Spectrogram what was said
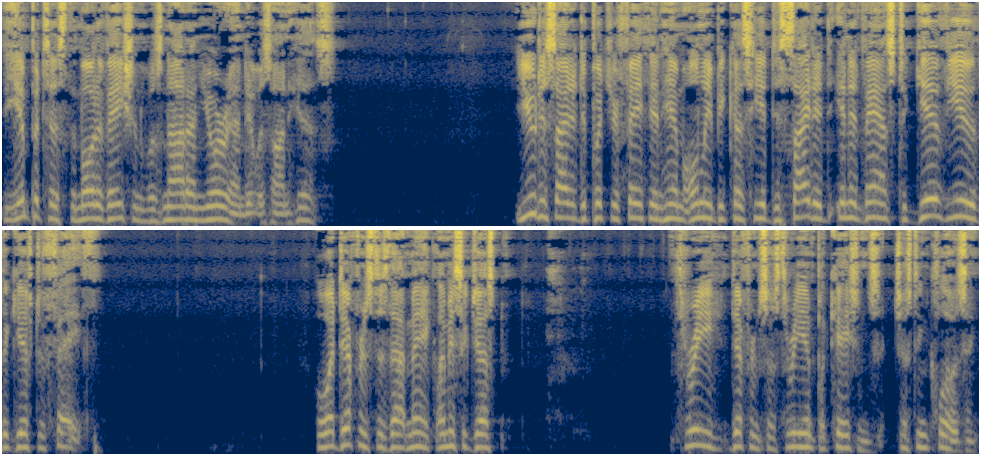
The impetus, the motivation was not on your end, it was on His. You decided to put your faith in Him only because He had decided in advance to give you the gift of faith. Well, what difference does that make? Let me suggest three differences, three implications, just in closing.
